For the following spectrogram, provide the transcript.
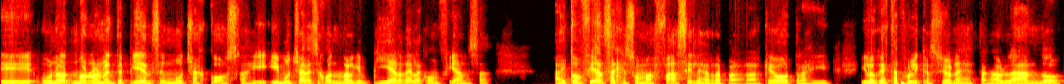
eh, uno normalmente piensa en muchas cosas y, muchas veces cuando alguien pierde la confianza, hay confianzas que son más fáciles de reparar que otras. Y, lo que estas publicaciones están hablando,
